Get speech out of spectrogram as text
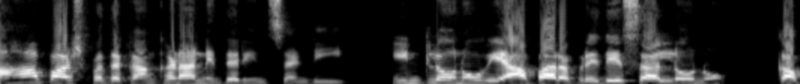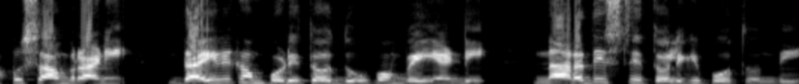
మహాపాష్పత కంకణాన్ని ధరించండి. ఇంట్లోనూ వ్యాపార ప్రదేశాల్లోనూ కప్పు సాంబ్రాణి దైవికం పొడితో ధూపం వేయండి. నరదిష్టి తొలగిపోతుంది.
